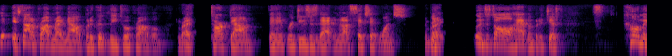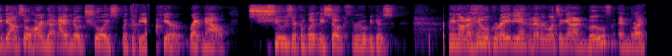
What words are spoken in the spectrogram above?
It's not a problem right now, but it could lead to a problem. Right. Tarp down, then it reduces that, and then I'll fix it once. Right. once it's all happened, but it just coming down so hard. Like I have no choice but to be out here right now. Shoes are completely soaked through because being on a hill gradient, and every once again I move, and right.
